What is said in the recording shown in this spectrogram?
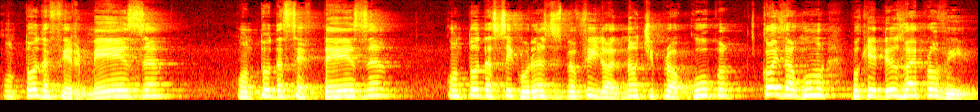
com toda firmeza, com toda certeza, com toda segurança, diz: Meu filho, olha, não te preocupa, coisa alguma, porque Deus vai prover.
